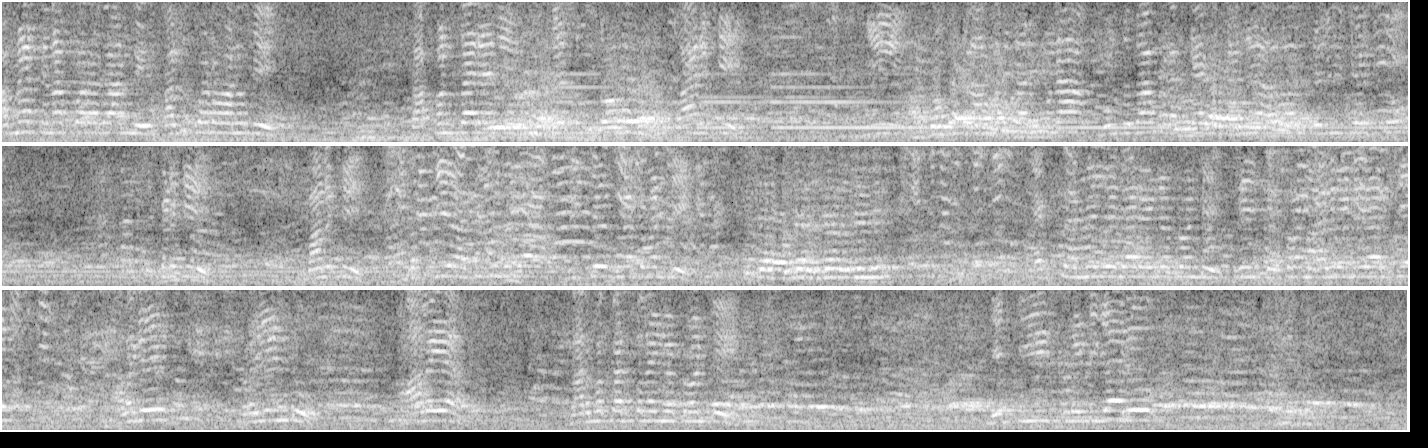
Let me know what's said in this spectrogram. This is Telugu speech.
అరుణా చిన్నప్పర గారిని కలుపుకోవడం అన్నది తప్పనిసరి అనే ఉద్దేశంతో వారికి ఈ గ్రామం తరఫున ముందుగా ప్రత్యేక ధన్యవాదాలు తెలియజేస్తూ ఇక్కడికి మనకి ముఖ్య అతిథులుగా ఇచ్చేసినటువంటి ఎక్స్ ఎమ్మెల్యే గారు అయినటువంటి శ్రీ చిత్ర నాగిరెడ్డి గారికి అలాగే ప్రజెంట్ ఆలయ ధర్మకర్తలైనటువంటి నితీష్ రెడ్డి గారు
